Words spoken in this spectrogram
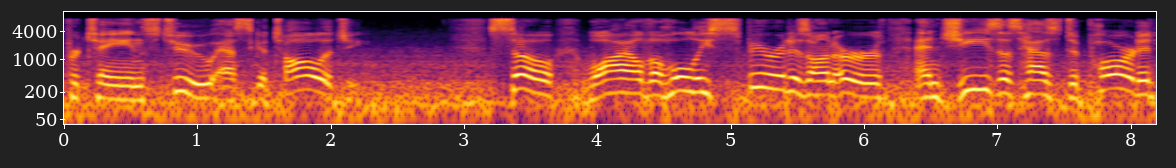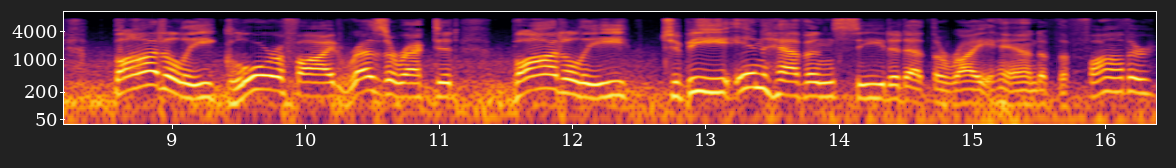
pertains to eschatology. So, while the Holy Spirit is on earth and Jesus has departed, bodily, glorified, resurrected, bodily to be in heaven seated at the right hand of the Father.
